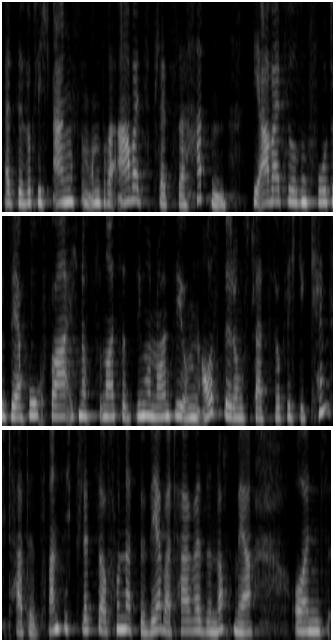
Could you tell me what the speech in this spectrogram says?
als wir wirklich Angst um unsere Arbeitsplätze hatten. Die Arbeitslosenquote sehr hoch war, ich noch 1997 um einen Ausbildungsplatz wirklich gekämpft hatte. 20 Plätze auf 100 Bewerber, teilweise noch mehr und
